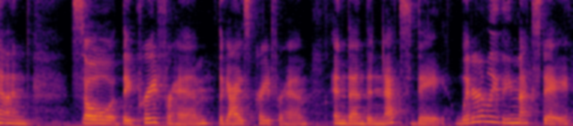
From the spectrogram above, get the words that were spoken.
And so they prayed for him, the guys prayed for him. And then the next day, literally the next day,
